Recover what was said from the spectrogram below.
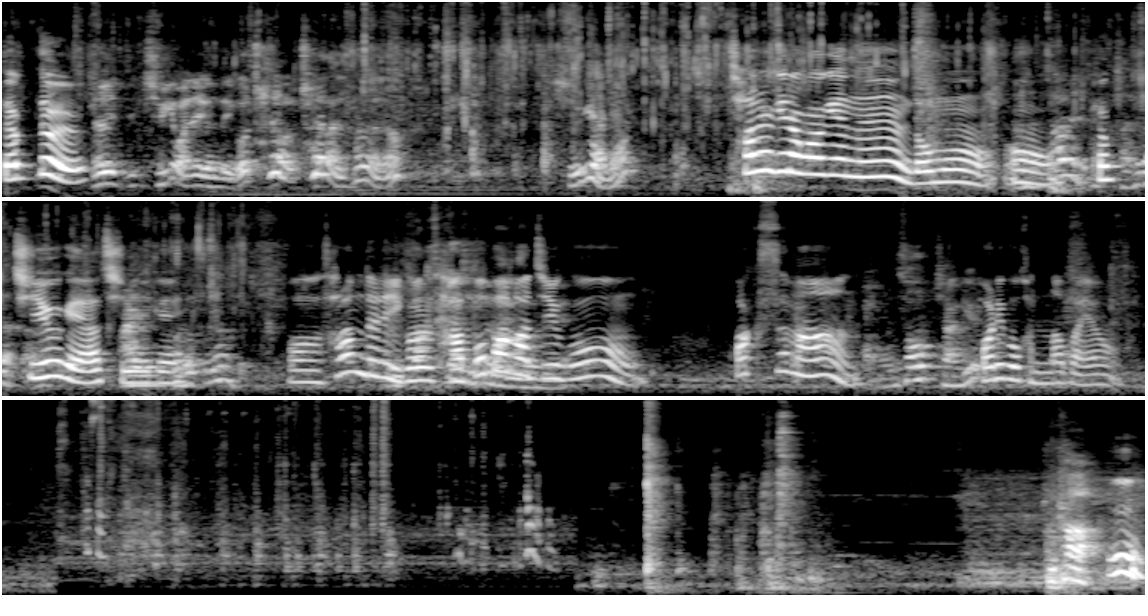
벽돌. 야, 지우개 맞아 근데 이거 촬영 촬영 아니 촬영 아니야? 지우개 아니야? 찰흙이라고 하기에는 너무 어. 벽 지우개야 지우개. 버렸구나. 와 사람들이 이걸 다 뽑아가지고 박스만 장교? 버리고 갔나 봐요. 좋다. 오!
